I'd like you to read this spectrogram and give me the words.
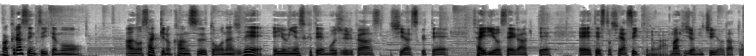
まあ、クラスについてもあのさっきの関数と同じでえー読みやすくてモジュール化しやすくて再利用性があって、えーテストしやすいっていうのが、まあ、非常に重要だと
